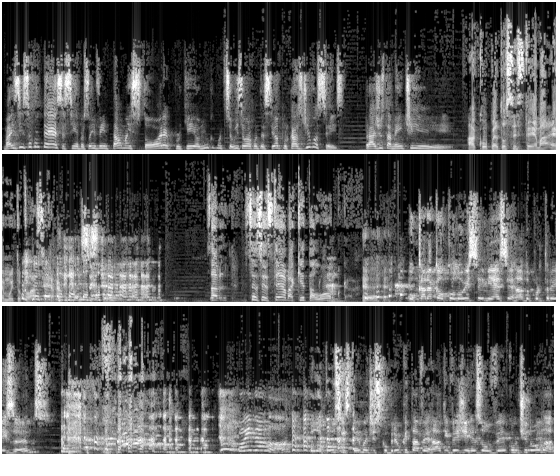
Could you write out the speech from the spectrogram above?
mas isso acontece, assim, a pessoa inventar uma história, porque eu nunca aconteceu isso, agora aconteceu por causa de vocês. Pra justamente. A culpa é do sistema, é muito clássica. é, a culpa é do sistema. Sabe, esse sistema aqui tá louco, cara. É. O cara calculou o ICMS errado por três anos. Muito bom. Colocou o sistema, descobriu que estava errado, em vez de resolver, continuou lá.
